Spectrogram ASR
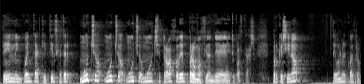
ten en cuenta que tienes que hacer mucho, mucho, mucho, mucho trabajo de promoción de tu podcast. Porque si no, te van a ir cuatro.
